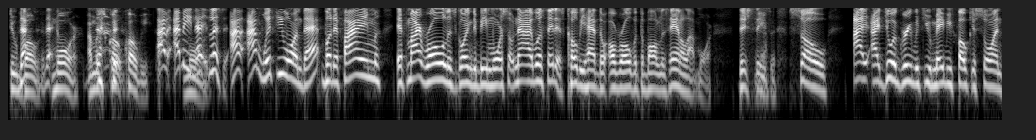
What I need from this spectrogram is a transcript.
do That- both that- more. I'm gonna quote Kobe. I, I mean, listen, I, I'm with you on that. But if I'm, if my role is going to be more so, now I will say this: Coby had the, a role with the ball in his hand a lot more this season. So I, I do agree with you. Maybe focus on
